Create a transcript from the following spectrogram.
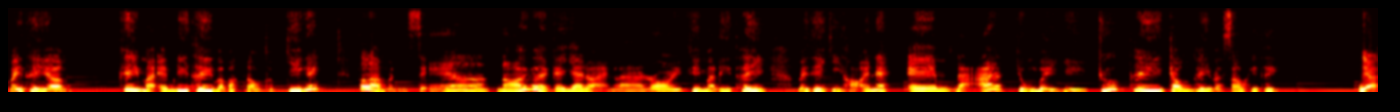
vậy thì uh, khi mà em đi thi và bắt đầu thực chiến ấy, tức là mình sẽ nói về cái giai đoạn là rồi khi mà đi thi, vậy thì chị hỏi nè, em đã chuẩn bị gì trước thi, trong thi và sau khi thi? Dạ,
